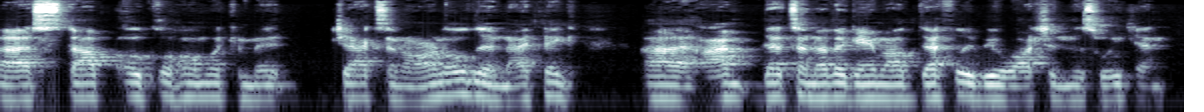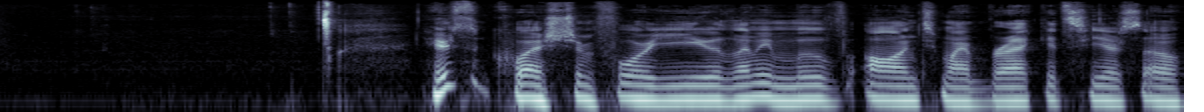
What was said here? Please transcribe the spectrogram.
uh, stop Oklahoma commit Jackson Arnold, and I think uh, that's another game I'll definitely be watching this weekend. Here's a question for you. Let me move on to my brackets here, so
